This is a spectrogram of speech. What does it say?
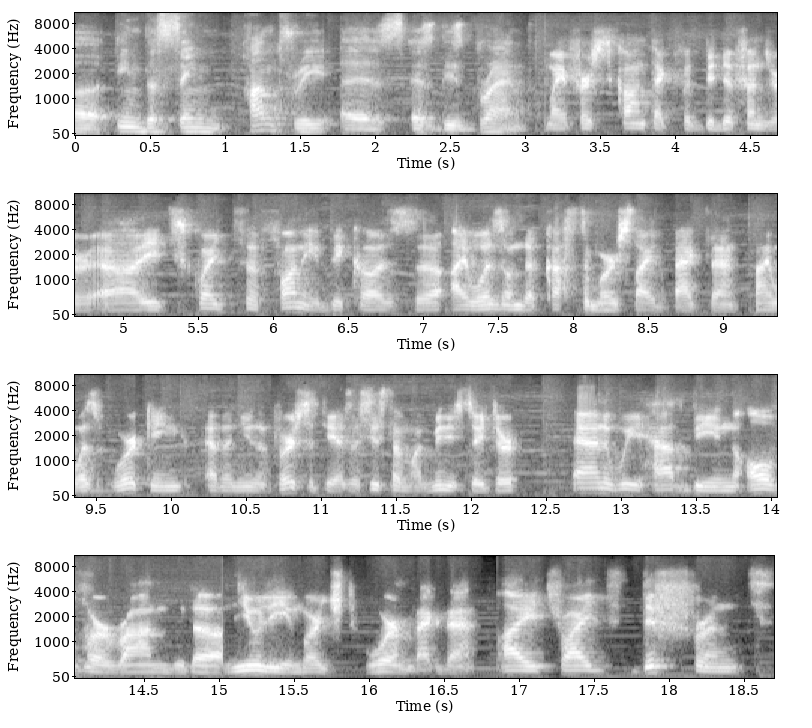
uh, in the same country as, as this brand. My first contact with Bitdefender, uh, it's quite uh, funny because uh, I was on the customer side back then. I was working at a university as a system administrator and we had been overrun with a newly emerged worm back then. I tried different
